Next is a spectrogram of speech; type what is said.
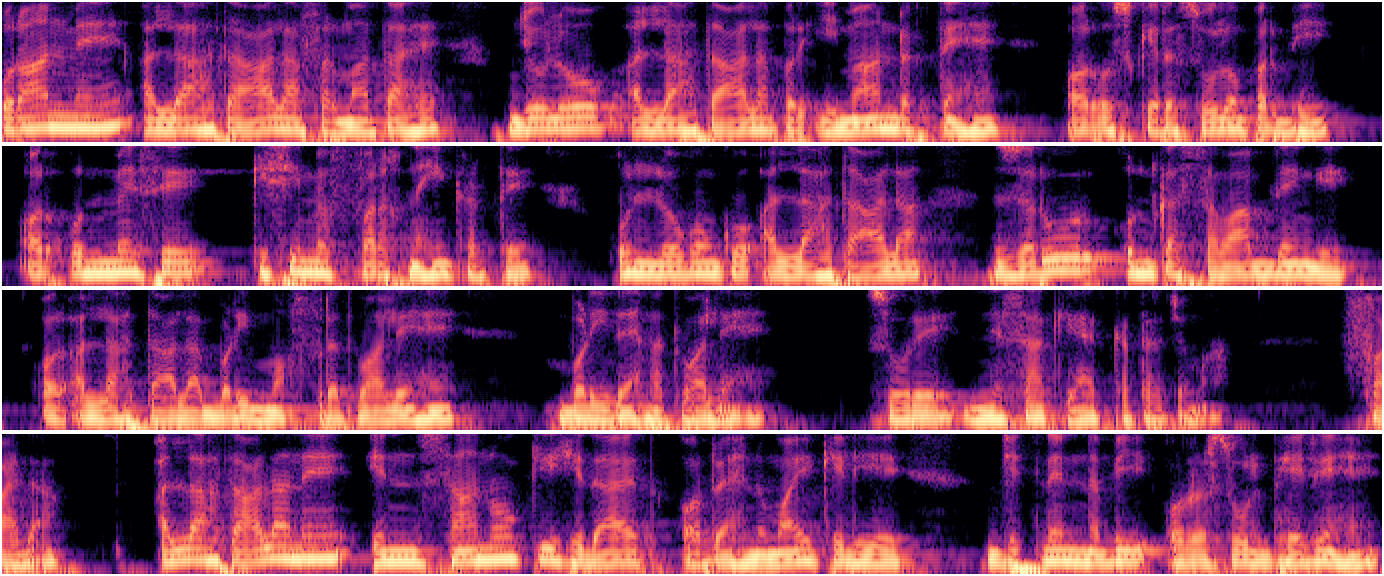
कुरान में अल्लाह ताला फरमाता है, जो लोग अल्लाह ताला पर ईमान रखते हैं और उसके रसूलों पर भी और उनमें से किसी में फ़र्क नहीं करते, उन लोगों को अल्लाह ताला ज़रूर उनका सवाब देंगे। और अल्लाह ताला बड़ी मफ़रत वाले हैं, बड़ी रहमत वाले हैं। सूर्य निसा की आयत का तर्जुमा। फ़ायदा, अल्लाह ताला ने इंसानों की हिदायत और रहनुमाई के लिए जितने नबी और रसूल भेजे हैं,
